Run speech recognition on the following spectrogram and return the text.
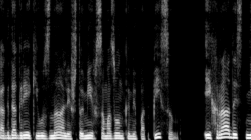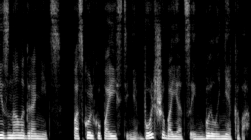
Когда греки узнали, что мир с амазонками подписан, их радость не знала границ, поскольку поистине больше бояться им было некого.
